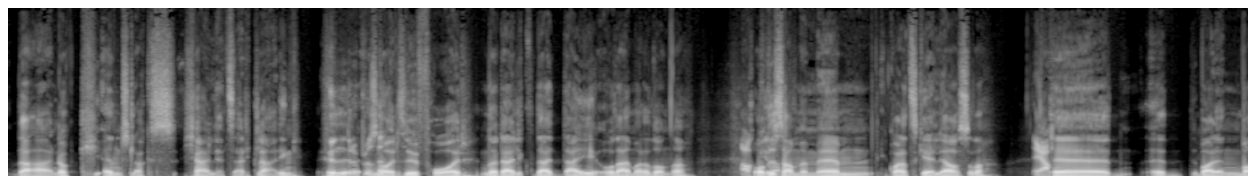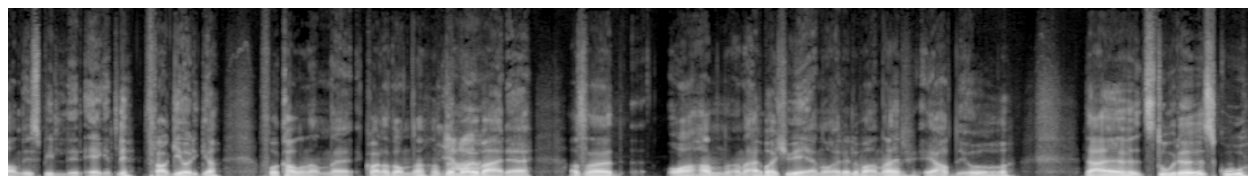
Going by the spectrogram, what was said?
det er nok en slags kjærlighetserklæring. eh, 100%. Når du får Når det er, det er deg, og det er Maradona. Og det samme med mm, Kvaratskhelia også, da. Ja. Eh, eh, bare en vanlig spiller, egentlig, fra Georgia. Får kallenavnet Caradonna. Det Ja. må jo være Altså Og han, han er jo bare 21 år, eller hva han er. Jeg hadde jo Det er store sko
